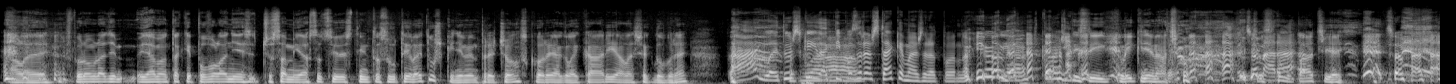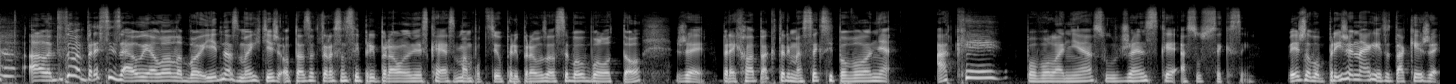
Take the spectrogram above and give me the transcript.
ale v prvom rade ja mám také povolanie, čo sa mi asociuje s týmto, sú tie letušky, neviem prečo, skoro jak lekári, ale však dobre. Tak, letušky, Wow. tak ty pozeráš také, máš rád porno. No, Každý si klikne na čo, čo, má sa mu rád? páči. Čo má rád? Ale toto ma presne zaujalo, lebo jedna z mojich tiež otázok, ktorá som si pripravila dneska, ja mám poctivú prípravu za sebou, bolo to, že pre chlapa, ktorý má sexy povolania, aké povolania sú ženské a sú sexy? Vieš, lebo pri ženách je to také, že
